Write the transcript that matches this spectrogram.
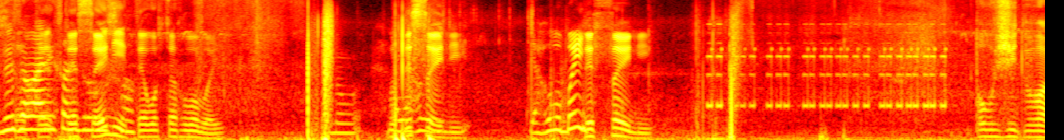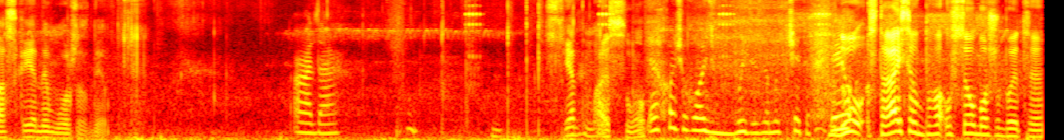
За ти, ти синій, ти ось це голубий. Ну, Ну ти я синій. я голубий. Ти синій. Поможіть, будь ласка, я не можу з ним. А, да. Я не маю слов. Я хочу когось вбити, замочити. Я його- Ну, старайся вбива... усього можу бити.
